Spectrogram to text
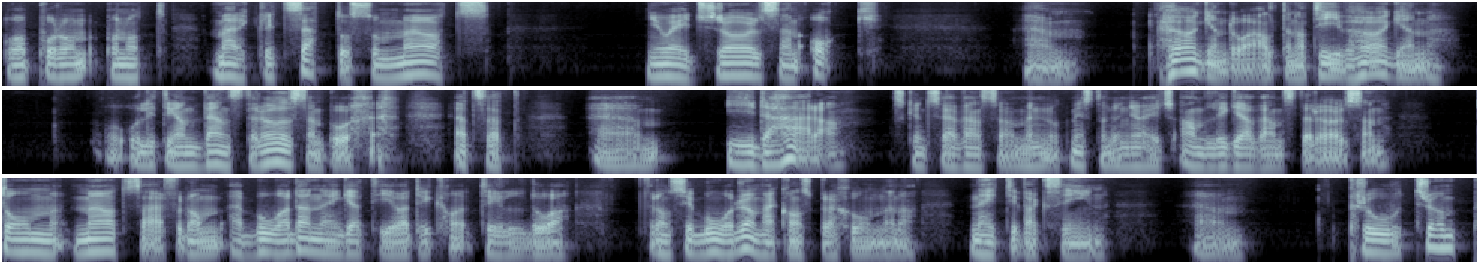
Och på, på något märkligt sätt då, så möts new age-rörelsen och ehm, högen då, alternativhögen, och, och lite grann vänsterrörelsen på ett sätt um, i det här, eh, jag skulle inte säga vänster, men åtminstone new age, andliga vänsterrörelsen. De möts här för de är båda negativa till, till då, för de ser båda de här konspirationerna, nej till vaccin, um, ehm, pro-Trump,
